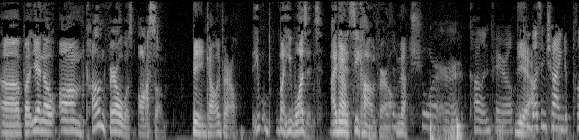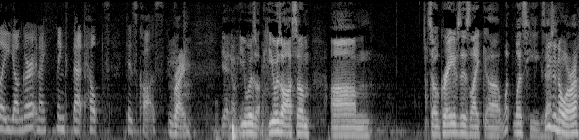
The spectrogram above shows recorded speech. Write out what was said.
uh, but yeah, no, um, Colin Farrell was awesome. Being Colin Farrell. He, but he wasn't. I No. didn't see Colin Farrell. He's a No. mature Colin Farrell. Like, Yeah. He wasn't trying to play younger, and I think that helped his cause. Right. Yeah, no, he was he was awesome. Um, so Graves is like, uh, what was he exactly? He's an Auror.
